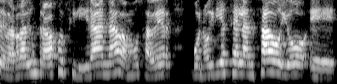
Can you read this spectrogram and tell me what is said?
de verdad de un trabajo de filigrana. Vamos a ver, bueno, hoy día se ha lanzado, yo eh,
